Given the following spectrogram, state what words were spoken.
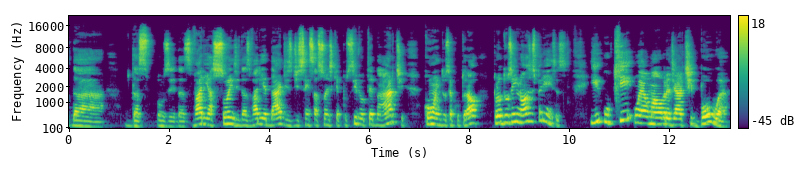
da, das, vamos dizer, das variações e das variedades de sensações que é possível ter na arte com a indústria cultural, produzem em nós experiências. E o que é uma obra de arte boa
